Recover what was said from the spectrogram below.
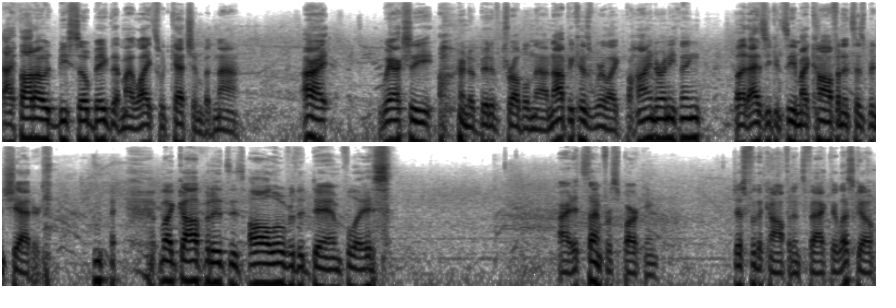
I thought I would be so big that my lights would catch him, but nah. Alright, we actually are in a bit of trouble now. Not because we're like behind or anything, but as you can see, my confidence has been shattered. my confidence is all over the damn place. Alright, it's time for sparking. Just for the confidence factor. Let's go.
